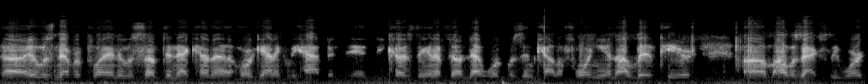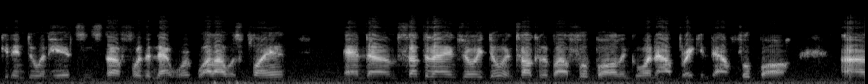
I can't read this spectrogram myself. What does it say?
Uh, it was never planned. It was something that kind of organically happened. And because the NFL Network was in California and I lived here, um, I was actually working and doing hits and stuff for the network while I was playing. And um, something I enjoyed doing, talking about football and going out breaking down football. Uh,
